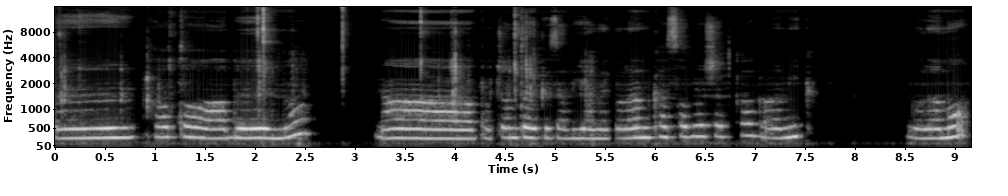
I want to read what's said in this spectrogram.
Yy, po to, aby no, na początek zabijamy golemka sobie szybko. Golemik. Golemo.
